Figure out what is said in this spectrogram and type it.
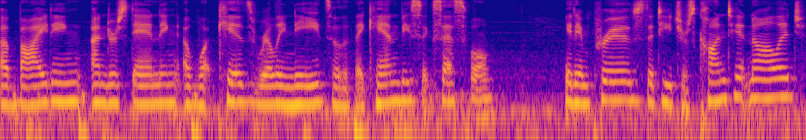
abiding understanding of what kids really need so that they can be successful. It improves the teacher's content knowledge.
